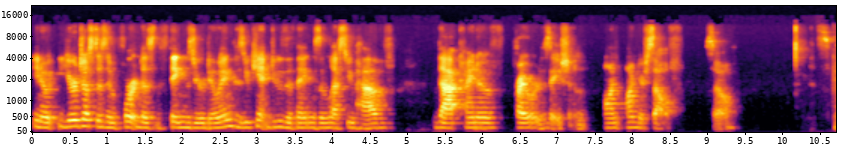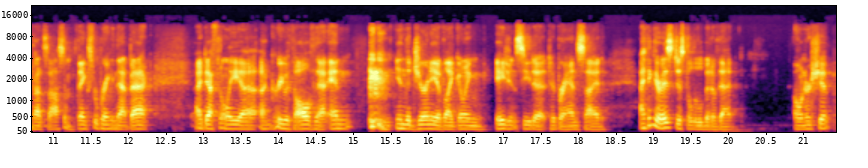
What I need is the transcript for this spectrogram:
you know you're just as important as the things you're doing because you can't do the things unless you have that kind of prioritization on on yourself. So. That's awesome. Thanks for bringing that back. I definitely uh, agree with all of that. And in the journey of like going agency to, to brand side i think there is just a little bit of that ownership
